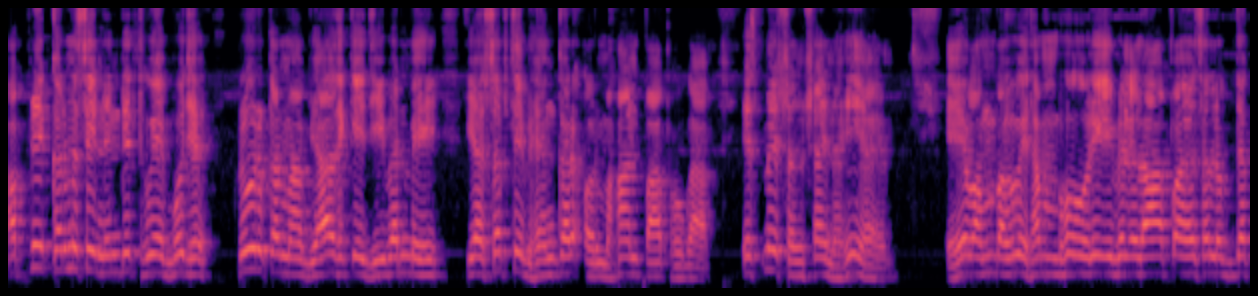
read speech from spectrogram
अपने कर्म से निंदित हुए मुझ क्रूर कर्मा व्याध के जीवन में यह सबसे भयंकर और महान पाप होगा। इसमें संशय नहीं है। एवं बहुविधम भूरी विलाप सलुब्धक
